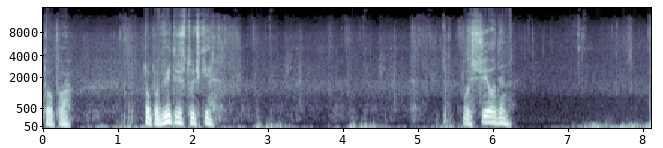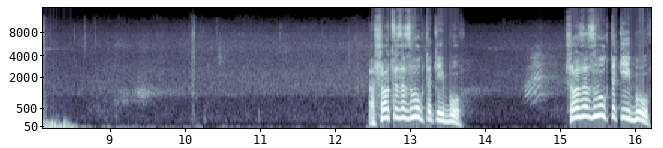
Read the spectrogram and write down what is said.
то по, то по дві-три штучки. Ось ще один. А що це за звук такий був? Що за звук такий був?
